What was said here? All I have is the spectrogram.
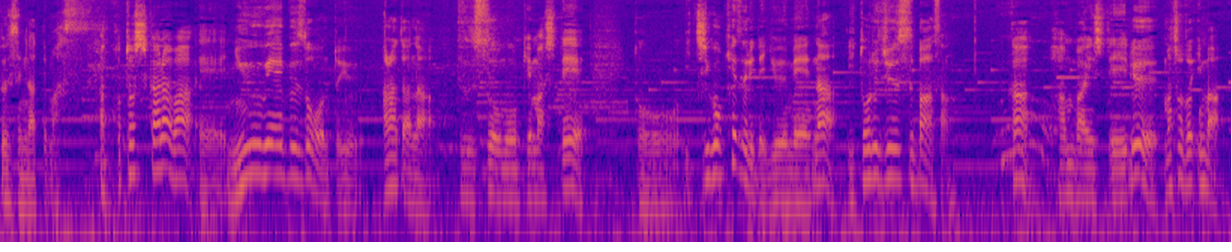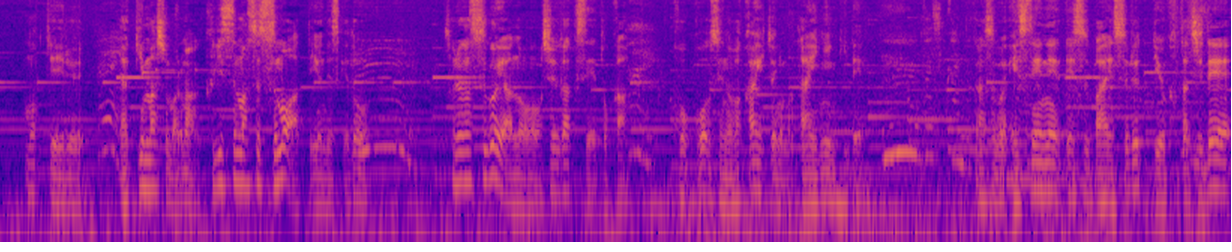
ブースになってます、まあ今年からは、えーニューウェーブゾーンという新たなブースを設けましてといちご削りで有名なリトルジュースバーさんが販売している、まあ、ちょうど今持っている焼きマシュマロ、まあ、クリスマススモアっていうんですけどそれがすごいあの中学生とか高校生の若い人にも大人気でうん確かに。だからすごい SNS 映えするっていう形で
